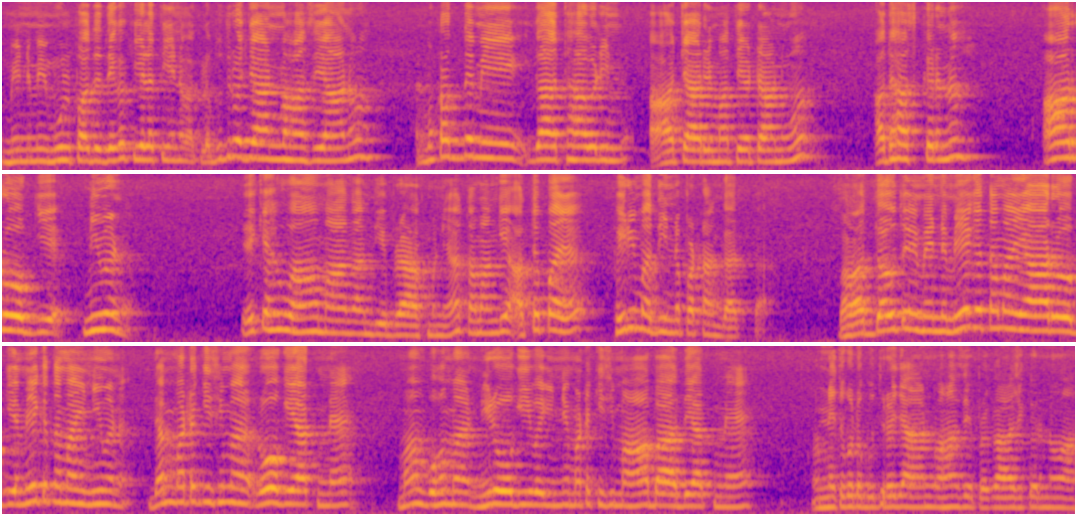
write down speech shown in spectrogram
මෙන්න මේ මුල් පද දෙක කියලා තියෙනවා කියලා. බුදුරජාන් වහන්සේ ආනවා මොකක්ද මේ ගාථා වලින් ආචාර්ය මතයට අනුව අදහස් කරන ආරෝග්‍ය නිවන ඒක ඇහුවාම මාගන්ධිය බ්‍රාහ්මණයා තමන්ගේ අතපය පිරිමදින්න පටන් ගත්තා. භවත් ගෞතමී මෙන්න මේක තමයි ආරෝග්‍ය මේක තමයි නිවන. දැන් මට කිසිම රෝගයක් නැහැ. මම බොහොම නිරෝගීව ඉන්නේ මට කිසිම ආබාධයක් නැහැ. ඔන්න එතකොට බුදුරජාණන් වහන්සේ ප්‍රකාශ කරනවා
